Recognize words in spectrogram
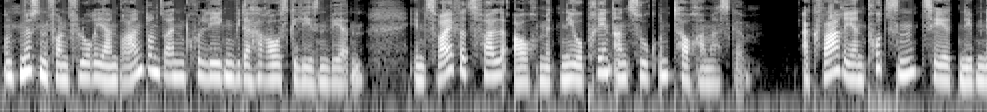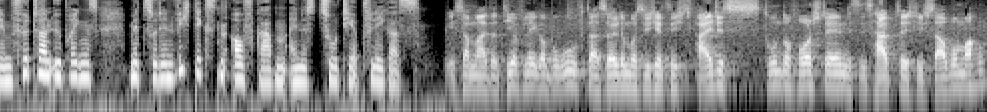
und müssen von Florian Brandt und seinen Kollegen wieder herausgelesen werden. Im Zweifelsfall auch mit Neoprenanzug und Tauchermaske. Aquarien putzen zählt neben dem Füttern übrigens mit zu den wichtigsten Aufgaben eines Zootierpflegers. Ich sag mal, der Tierpflegerberuf, da sollte man sich jetzt nichts Falsches drunter vorstellen. Es ist hauptsächlich sauber machen.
